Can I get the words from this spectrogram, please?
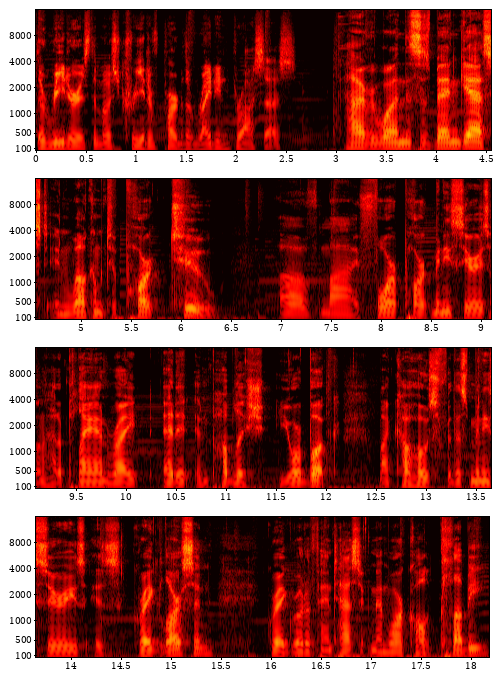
the reader is the most creative part of the writing process. Hi, everyone. This is Ben Guest, and welcome to part two of my four part miniseries on how to plan, write, edit, and publish your book. My co host for this miniseries is Greg Larson. Greg wrote a fantastic memoir called Clubbie,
